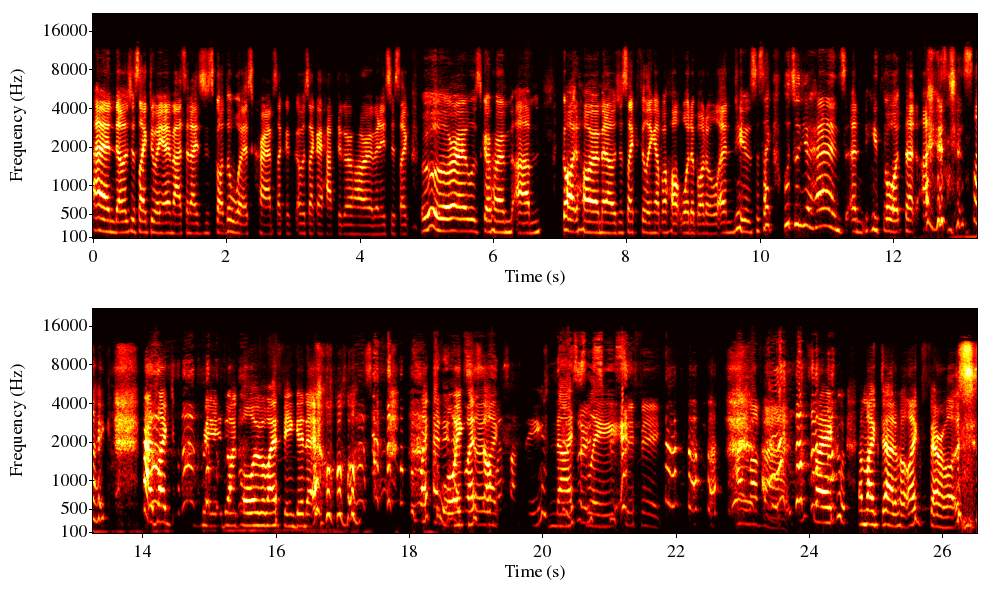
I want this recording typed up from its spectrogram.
and I was just like doing maths, and I just got the worst cramps. Like I was like, I have to go home, and he's just like, "Oh, all right, let's go home." Um, got home and I was just like filling up a hot water bottle and he was just like, What's on your hands? And he thought that I was just like had like red like all over my fingernails. like And clawing had so, myself like, or something. Nicely. So specific. I love that. It's like I'm like, Dad, I'm not like feral. Just,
